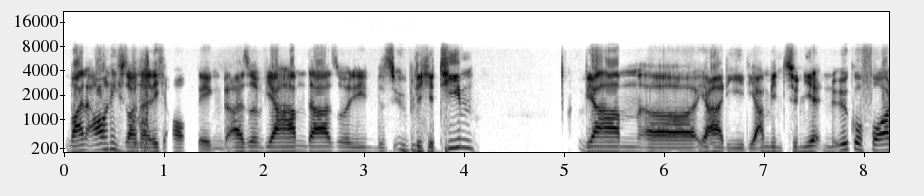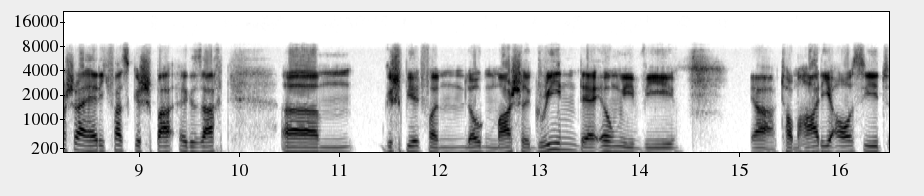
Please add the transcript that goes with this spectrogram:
waren auch nicht sonderlich aufregend. Also wir haben da so die, das übliche Team. Wir haben äh, ja die, die ambitionierten Ökoforscher, hätte ich fast äh, gesagt, ähm, gespielt von Logan Marshall Green, der irgendwie wie ja, Tom Hardy aussieht.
